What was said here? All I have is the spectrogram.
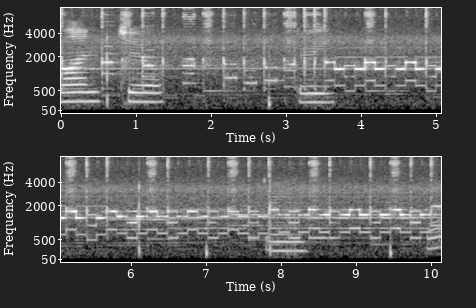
One, two, three, three, four.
